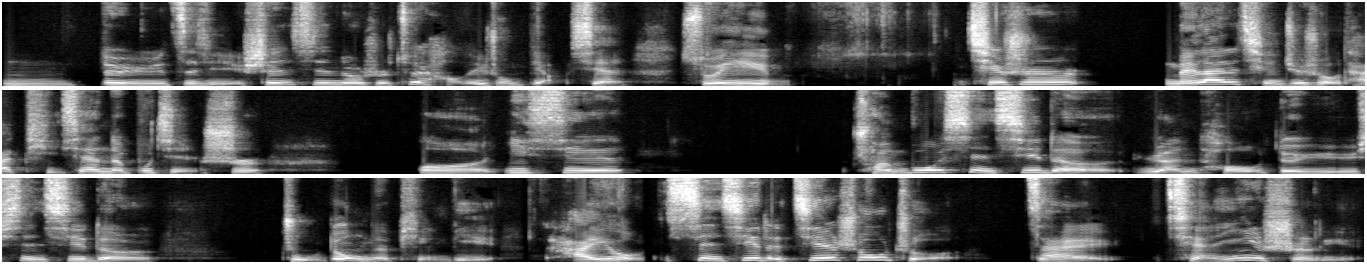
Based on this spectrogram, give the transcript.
嗯，对于自己身心都是最好的一种表现，所以其实没来的请举手，它体现的不仅是呃一些传播信息的源头对于信息的主动的屏蔽，还有信息的接收者在潜意识里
